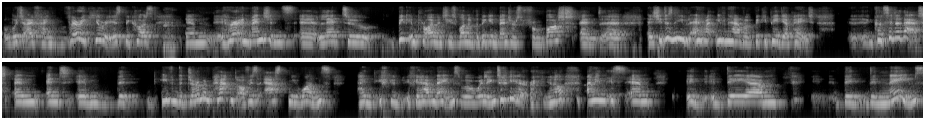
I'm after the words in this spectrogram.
which I find very curious because um, her inventions uh, led to big employment. She's one of the big inventors from Bosch, and uh, she doesn't even have, even have a Wikipedia page. Uh, consider that, and and um, the, even the German patent office asked me once, if you if you have names, we're willing to hear. You know, I mean, it's um, it, it, the, um, the the names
